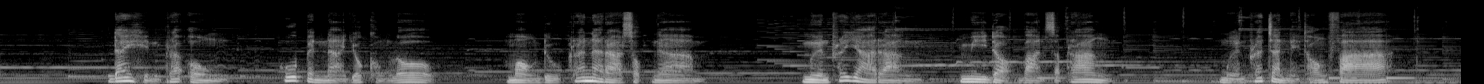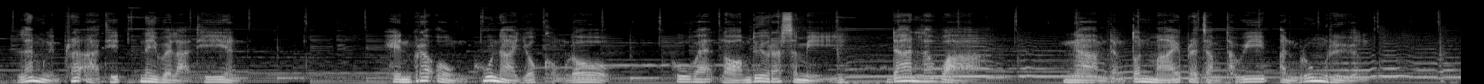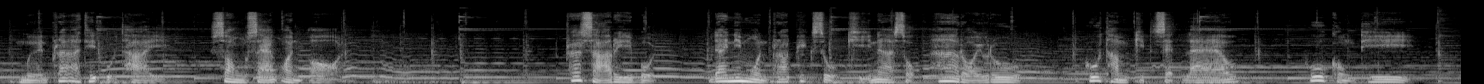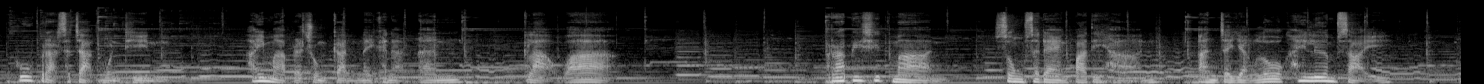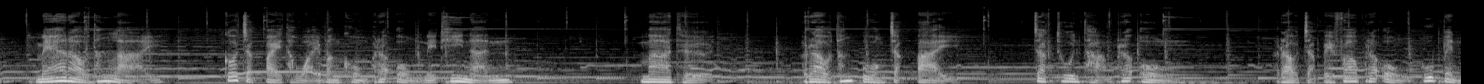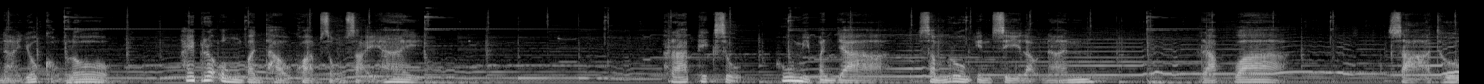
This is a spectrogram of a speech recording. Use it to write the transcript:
ได้เห็นพระองค์ ผู้เป็นนายกของโลก มองดูพระนาราศพงาม เหมือนพระยารังมีดอกบานสะพรั่ง เหมือนพระจันทร์ในท้องฟ้า และเหมือนพระอาทิตย์ในเวลาเที่ยง เห็นพระองค์ผู้นายกของโลก ผู้แวดล้อมด้วยรัศมี ด้านละวา งามดังต้นไม้ประจำทวีปอันรุ่งเรือง เหมือนพระอาทิตย์อุทัยส่องแสงอ่อนๆ พระสารีบุตรได้นิมนต์พระภิกษุขีณาศพห้าร้อยรูป ผู้ทำกิจเสร็จแล้ว ผู้คงที่ ผู้ปราศจากมนทิน ให้มาประชุมกันในขณะนั้น กล่าวว่า พระพิชิตมารทรงแสดงปาฏิหาริย์อันจะยังโลกให้เลื่อมใส แม้เราทั้งหลายก็จะไปถวายบังคมพระองค์ในที่นั้น มาเถิด เราทั้งปวงจักไปจักทูลถามพระองค์ เราจะไปเฝ้าพระองค์ผู้เป็นนายกของโลก ให้พระองค์บรรเทาความสงสัยให้ พระภิกษุ ผู้มีปัญญาสำรวมอินทรีย์เหล่านั้น รับว่า สาธุ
